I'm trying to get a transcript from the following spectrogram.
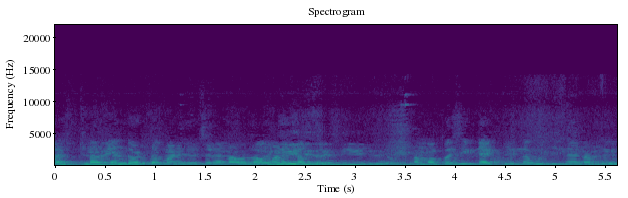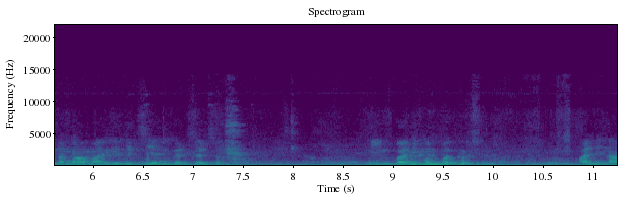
ಅಷ್ಟು ನಾವೇನು ದೊಡ್ಡ ತಪ್ಪು ಮಾಡಿದ್ದೀವಿ ಸರ್ ನಾವು ಲವ್ ಮಾಡಿ ನಮ್ಮ ಅಪ್ಪಾಜಿ ಟ್ಯಾಕ್ಟ್ರಿಯಿಂದ ಬುದ್ಧಿಂದ ನಮ್ಗೆ ನಮ್ಮ ಮಾಮ ಎದುರಿಸಿ ಎಲ್ಲಿ ಕರ್ಸ್ಯಾರ ಸರ್. ಹಿಂಗೆ ಬಾರಿ ನಿಮ್ಮ ಅಪ್ಪ. ಅಲ್ಲಿ ನಾ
